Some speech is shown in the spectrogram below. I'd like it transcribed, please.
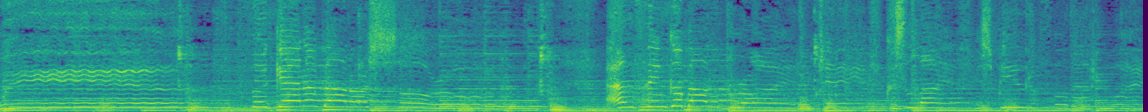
We'll forget about our sorrow and think about a brighter day, cause life is beautiful that way.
